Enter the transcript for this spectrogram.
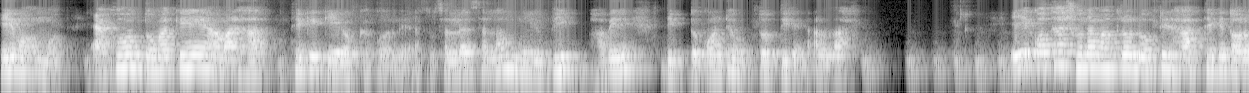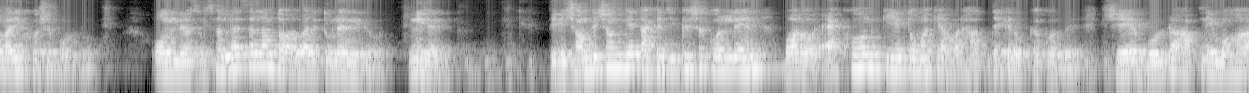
হে মোহাম্মদ, এখন তোমাকে আমার হাত থেকে কে রক্ষা করবে? রাসুল সাল্লাহ সাল্লাম নির্ভীক ভাবে দীপ্ত কণ্ঠে উত্তর দিলেন, আল্লাহ। এ কথা শোনা মাত্র লোকটির হাত থেকে তরবারি খসে পড়ল। অমনি রাসুল সাল্লাহ সাল্লাম তরবারি তুলে নিল, নিলেন। তিনি সঙ্গে সঙ্গে তাকে জিজ্ঞাসা করলেন, বলো, এখন কে তোমাকে আমার হাত থেকে রক্ষা করবে? সে বলল, আপনি মহা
